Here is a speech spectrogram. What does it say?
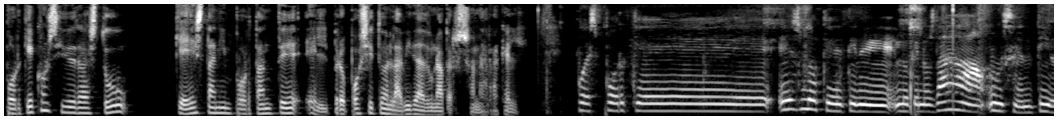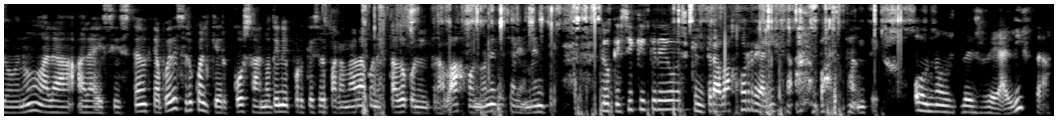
¿por qué consideras tú que es tan importante el propósito en la vida de una persona, Raquel? Pues porque es lo que tiene, lo que nos da un sentido ¿no? a, la, a, la, existencia. Puede ser cualquier cosa, no tiene por qué ser para nada conectado con el trabajo, no necesariamente. Lo que sí que creo es que el trabajo realiza bastante o nos desrealiza,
